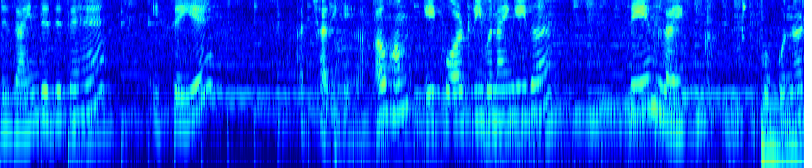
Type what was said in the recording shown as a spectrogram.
डिज़ाइन दे देते हैं। इससे ये अच्छा दिखेगा। अब हम एक और ट्री बनाएँगे इधर। सेम लाइक कोकोनट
